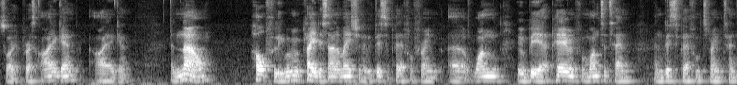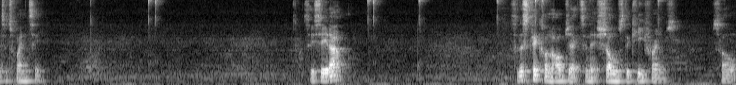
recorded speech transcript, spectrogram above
sorry, press I again, I again. And now, hopefully when we play this animation, it would disappear from frame uh, 1, it would be appearing from 1 to 10 and disappear from frame 10 to 20. So you see that? So let's click on object and it shows the keyframes. So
